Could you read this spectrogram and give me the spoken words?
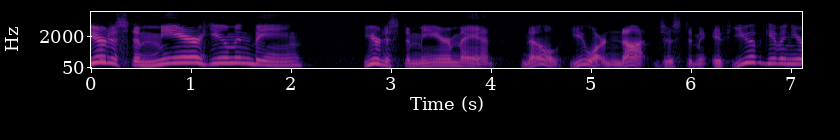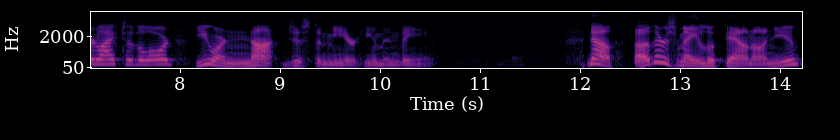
You're just a mere human being. You're just a mere man. No, you are not just a mere. If you have given your life to the Lord, you are not just a mere human being. Now, others may look down on you.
